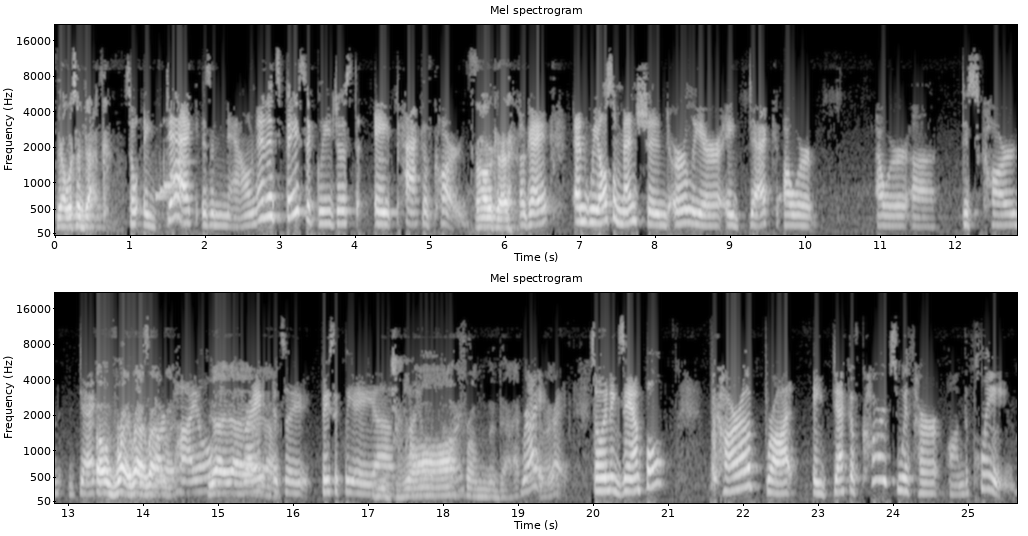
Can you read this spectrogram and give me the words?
Yeah, what's a deck? So a deck is a noun, and it's basically just a pack of cards. Okay. Okay, and we also mentioned earlier a deck, our our uh, discard deck. Oh, right, right, right, discard right. pile. Yeah, yeah, yeah, Right. yeah. It's a basically a uh, You pile of draw from the deck. Right, right. So an example, Kara brought a deck of cards with her on the plane.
